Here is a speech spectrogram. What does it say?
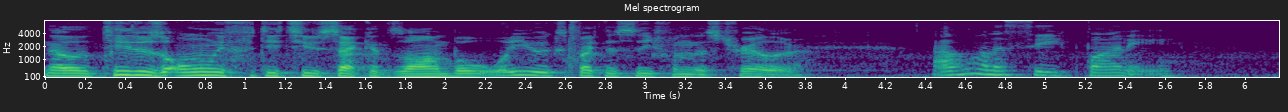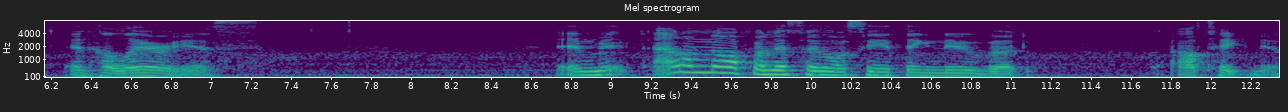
Now, the teaser is only 52 seconds long, but what do you expect to see from this trailer? I want to see funny and hilarious. And I don't know if I necessarily want to see anything new, but I'll take new.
